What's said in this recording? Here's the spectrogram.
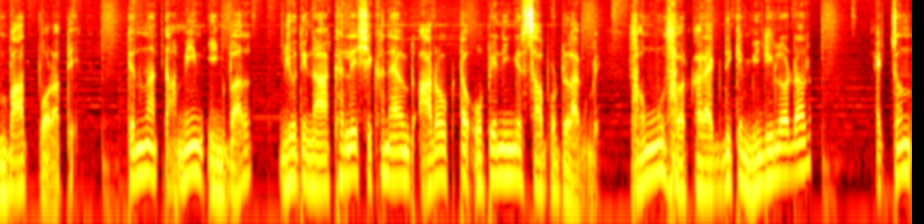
বাদ পড়াতে। কেননা তামিম ইকবাল যদি না খেলে, সেখানে আরও একটা ওপেনিংয়ের সাপোর্ট লাগবে। সৌম্য সরকার একদিকে মিডিল অর্ডার একজন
